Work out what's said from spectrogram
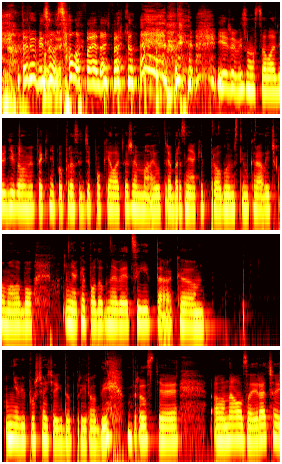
ktorú by som chcela povedať, pardon, je, že by som chcela ľudí veľmi pekne poprosiť, že pokiaľ akože majú treba nejaký problém s tým králičkom alebo nejaké podobné veci, tak um, nevypúšťajte ich do prírody. Proste uh, naozaj radšej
